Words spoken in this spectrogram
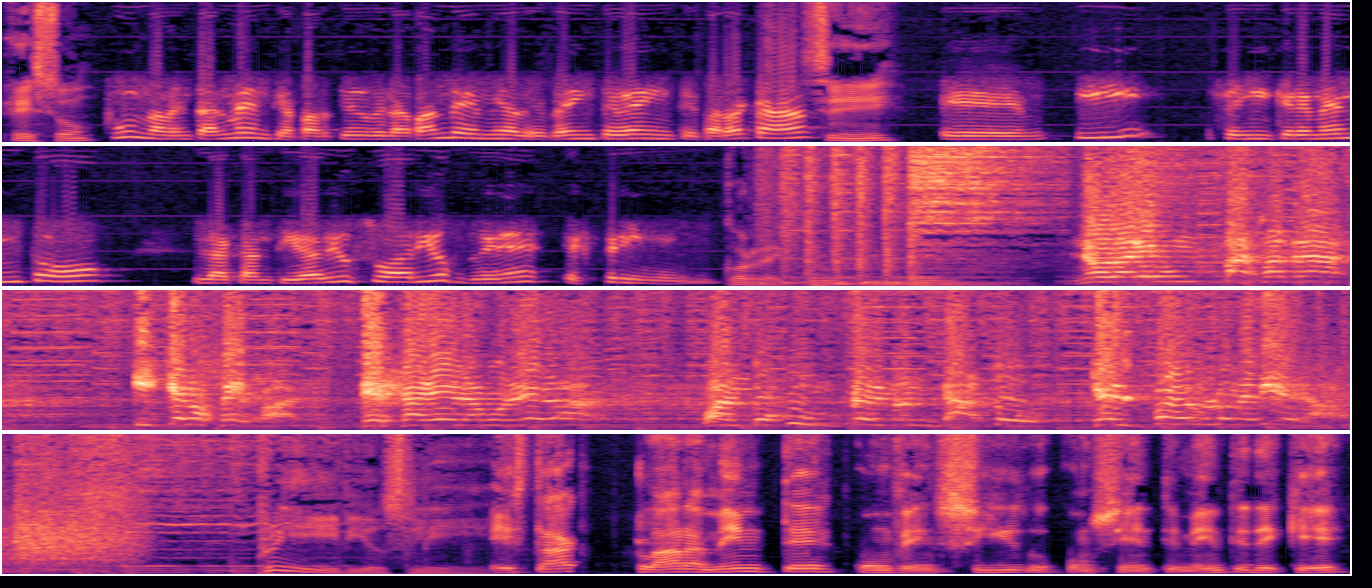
Eso. fundamentalmente a partir de la pandemia de 2020 para acá, sí. Eh, y se incrementó la cantidad de usuarios de streaming. Correcto. No daré un paso atrás y que lo sepan, dejaré la moneda cuando cumpla el mandato que el pueblo me diera. Previously. Está claramente convencido conscientemente de que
